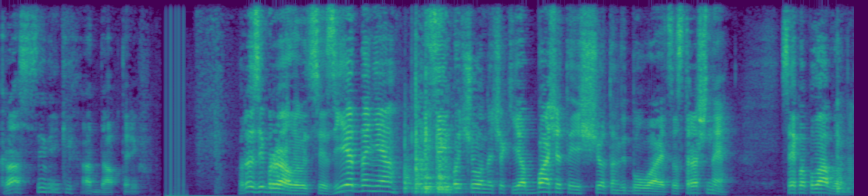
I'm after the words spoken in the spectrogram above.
красивеньких адаптерів. Розібрали оце з'єднання, цей бочоночок. Я бачите, що там відбувається. Страшне. Все поплавлено.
